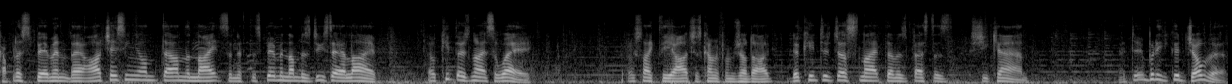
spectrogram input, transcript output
Couple of spearmen, they are chasing on down the knights, and if the spearmen numbers do stay alive, they'll keep those knights away. It looks like the archer's coming from Jeanne d'Arc, looking to just snipe them as best as she can. They're doing a pretty good job of it.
